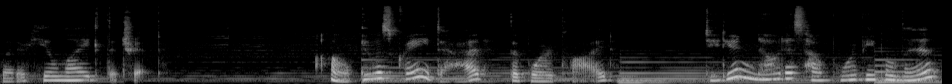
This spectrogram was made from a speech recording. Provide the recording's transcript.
whether he liked the trip. Oh, it was great, Dad, the boy replied. Did you notice how poor people live?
